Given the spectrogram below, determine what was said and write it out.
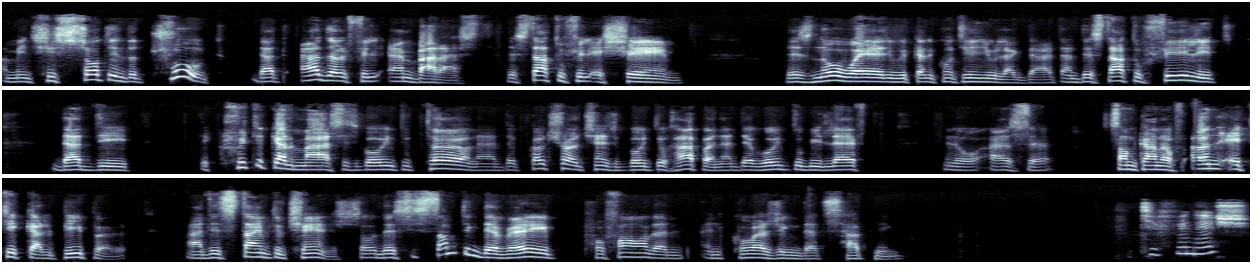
I mean, she's so in the truth that adults feel embarrassed. They start to feel ashamed. There's no way we can continue like that, and they start to feel it that the the critical mass is going to turn and the cultural change is going to happen and they're going to be left you know as uh, some kind of unethical people and it's time to change so this is something they're very profound and encouraging that's happening To finish,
